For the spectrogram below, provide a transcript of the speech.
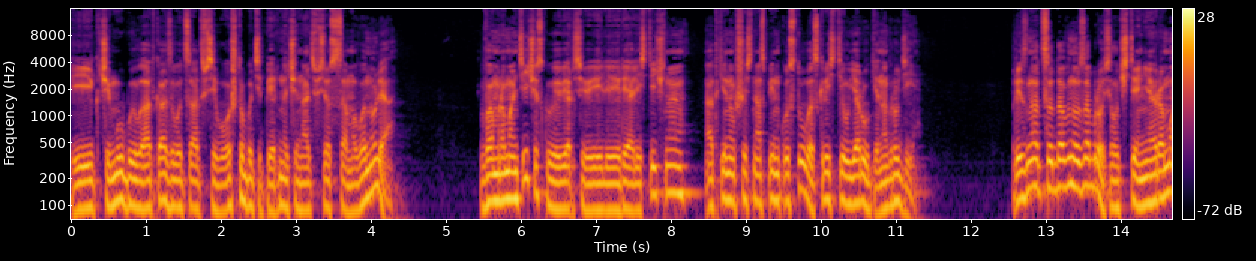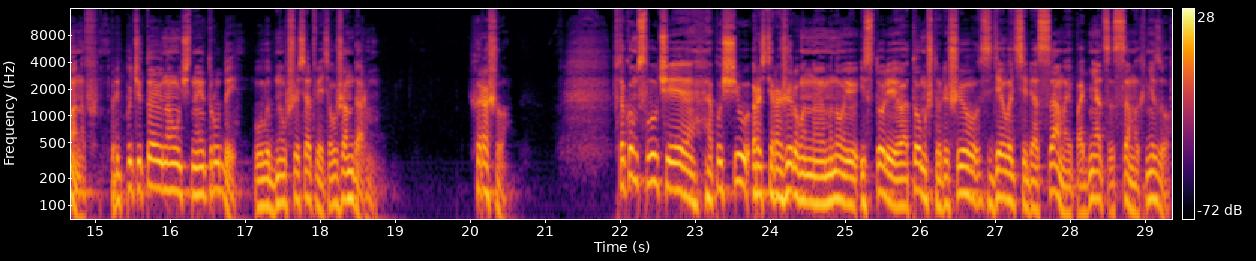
«И к чему было отказываться от всего, чтобы теперь начинать все с самого нуля?» «Вам романтическую версию или реалистичную?» Откинувшись на спинку стула, скрестил я руки на груди. «Признаться, давно забросил чтение романов. Предпочитаю научные труды», — улыбнувшись, ответил жандарм. Хорошо. В таком случае опущу растиражированную мною историю о том, что решил сделать себя сам и подняться с самых низов.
